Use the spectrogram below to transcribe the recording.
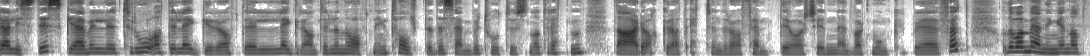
realistisk. Jeg vil tro at de legger, opp, de legger an til en åpning 12.12.2013. Da er det akkurat 150 år siden Edvard Munch ble født. Og det var meningen at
